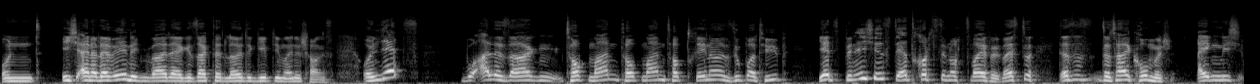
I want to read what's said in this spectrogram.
Und ich einer der wenigen war, der gesagt hat, Leute, gebt ihm eine Chance. Und jetzt, wo alle sagen, Top Mann, Top Mann, Top Trainer, super Typ, jetzt bin ich es, der trotzdem noch zweifelt. Weißt du, das ist total komisch. Eigentlich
